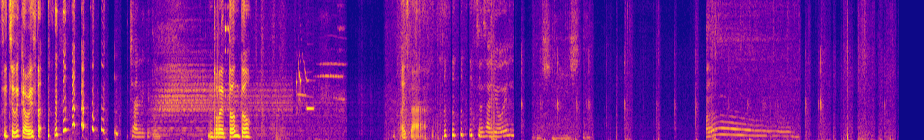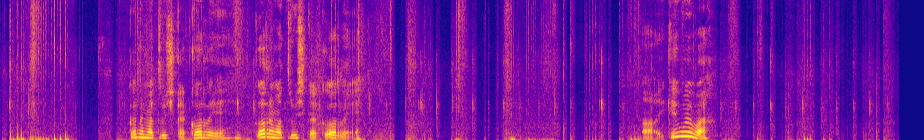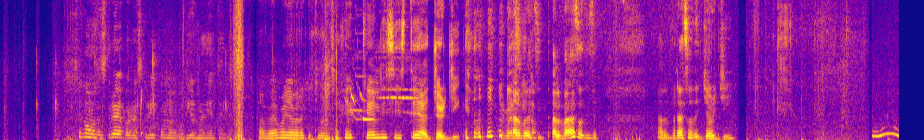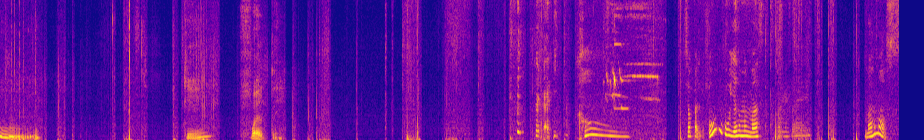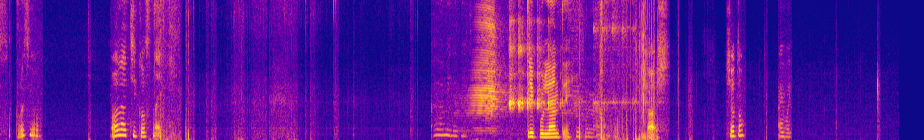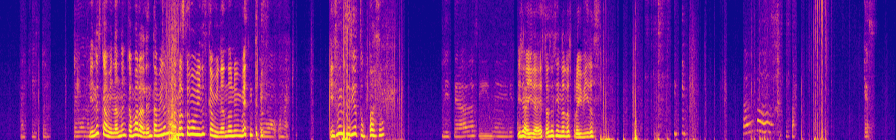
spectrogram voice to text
Se echó de cabeza. Chale, qué tonto. Re tonto. Ahí está. Se salió él. Decidiste. Ah. Corre, Matrushka, corre. Corre, Matrushka, corre. Ay, qué hueva. No sé cómo se escribe, pero lo escribí como Dios me dio a entender. A ver, voy a ver aquí tu mensaje. ¿Qué le hiciste a Georgie? Al bracito- al brazo, dice. Al brazo de Georgie. Uh. Qué fuerte. Sópale. Uh, ya somos más. Vámonos, recio. Hola chicos. Tripulante. Ay. Shoto. Ahí voy. Aquí estoy. Vienes caminando en cámara lenta. Mira nada más cómo vienes caminando, no inventes. ¿Es en serio tu paso? Literal así me... Mira, mira, estás haciendo los prohibidos.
